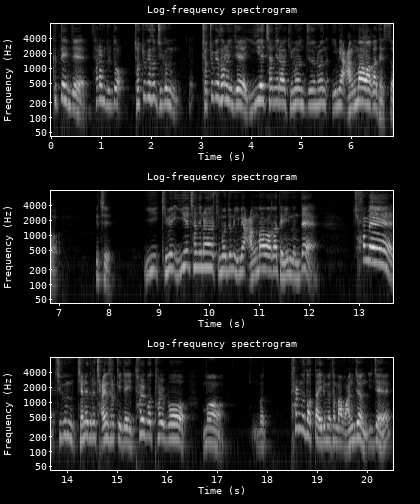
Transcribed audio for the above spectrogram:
그때 이제 사람들도 저쪽에서 지금, 저쪽에서는 이제 이해찬이나 김원준은 이미 악마화가 됐어. 그치? 이, 김, 이해찬이나 김원준은 이미 악마화가 돼 있는데, 처음에 지금 쟤네들은 자연스럽게 이제 털보, 털보, 뭐, 뭐, 털 묻었다 이러면서 막 완전 이제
